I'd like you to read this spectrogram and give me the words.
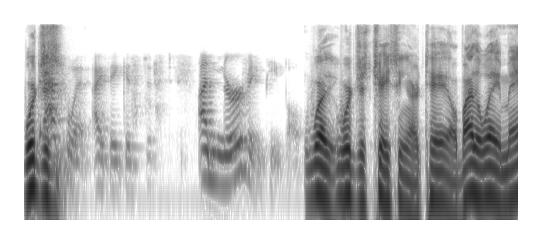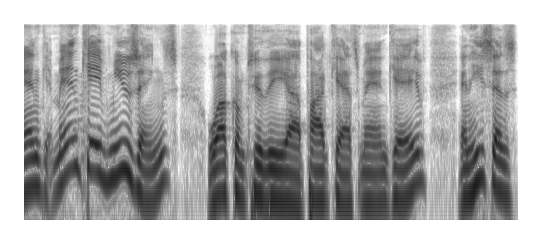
We're that's just what I think is just unnerving people. we're, we're just chasing our tail. By the way, man, man cave musings. Welcome to the uh, podcast, man cave. And he says,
